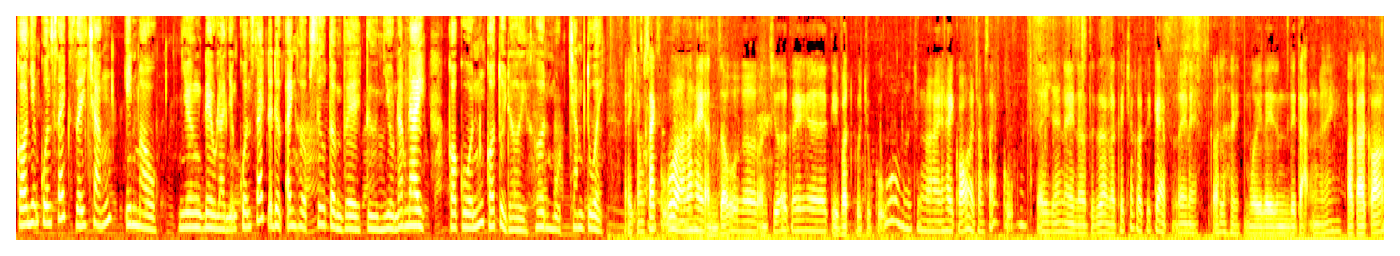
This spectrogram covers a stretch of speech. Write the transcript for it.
có những cuốn sách giấy trắng, in màu, nhưng đều là những cuốn sách đã được anh Hợp sưu tầm về từ nhiều năm nay. Có cuốn có tuổi đời hơn 100 tuổi. Đấy, trong sách cũ nó hay ẩn giấu ẩn chứa cái ờ, kỷ vật của chủ cũ nói chung là hay hay có ở trong sách cũ. Đây cái này là thực ra là cái chắc là cái kẹp đây này có lời mời lời để tặng đấy. Hoặc là có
